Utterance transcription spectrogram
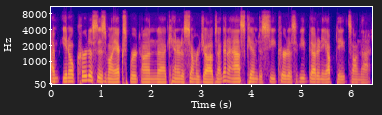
I'm, you know, Curtis is my expert on uh, Canada Summer Jobs. I'm going to ask him to see Curtis if you've got any updates on that.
